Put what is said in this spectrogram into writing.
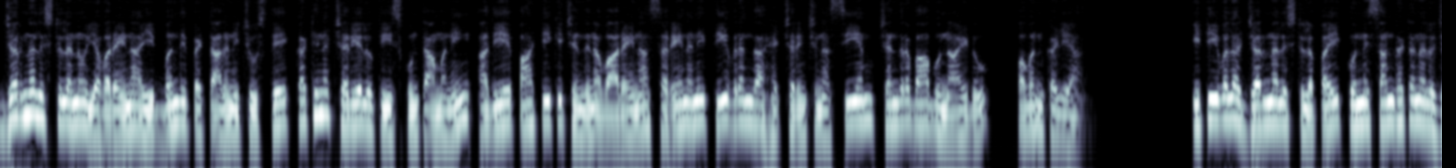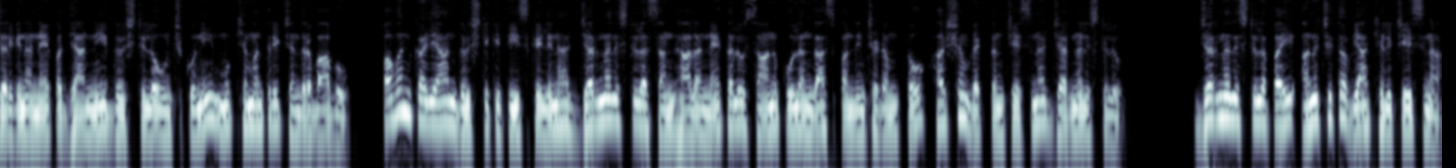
జర్నలిస్టులను ఎవరైనా ఇబ్బంది పెట్టాలని చూస్తే కఠిన చర్యలు తీసుకుంటామని అది ఏ పార్టీకి చెందిన వారైనా సరేనని తీవ్రంగా హెచ్చరించిన సీఎం చంద్రబాబు నాయుడు పవన్ కళ్యాణ్. ఇటీవల జర్నలిస్టులపై కొన్ని సంఘటనలు జరిగిన నేపథ్యాన్ని దృష్టిలో ఉంచుకుని ముఖ్యమంత్రి చంద్రబాబు పవన్ కళ్యాణ్ దృష్టికి తీసుకెళ్ళిన జర్నలిస్టుల సంఘాల నేతలు సానుకూలంగా స్పందించడంతో హర్షం వ్యక్తం చేసిన జర్నలిస్టులు. జర్నలిస్టులపై అనుచిత వ్యాఖ్యలు చేసిన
